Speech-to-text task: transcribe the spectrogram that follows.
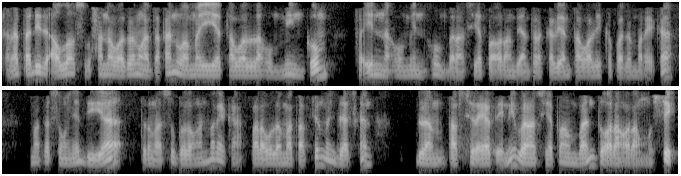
Karena tadi Allah Subhanahu wa taala mengatakan wa may yatawallahum minkum fa innahu minhum. Barang siapa orang di antara kalian tawali kepada mereka, maka sungguhnya dia termasuk golongan mereka. Para ulama tafsir menjelaskan dalam tafsir ayat ini barang siapa membantu orang-orang musyrik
